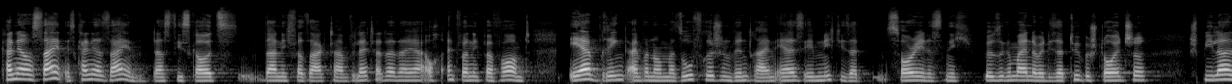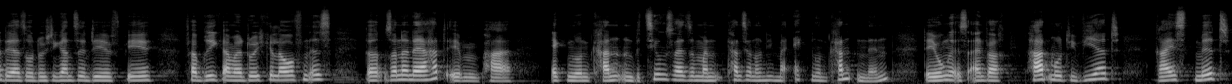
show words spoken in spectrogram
Kann ja auch sein, es kann ja sein, dass die Scouts da nicht versagt haben. Vielleicht hat er da ja auch einfach nicht performt. Er bringt einfach nochmal so frischen Wind rein. Er ist eben nicht dieser, sorry, das ist nicht böse gemeint, aber dieser typisch deutsche Spieler, der so durch die ganze DFB-Fabrik einmal durchgelaufen ist, da, sondern er hat eben ein paar Ecken und Kanten, beziehungsweise man kann es ja noch nicht mal Ecken und Kanten nennen. Der Junge ist einfach hart motiviert, reist mit,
